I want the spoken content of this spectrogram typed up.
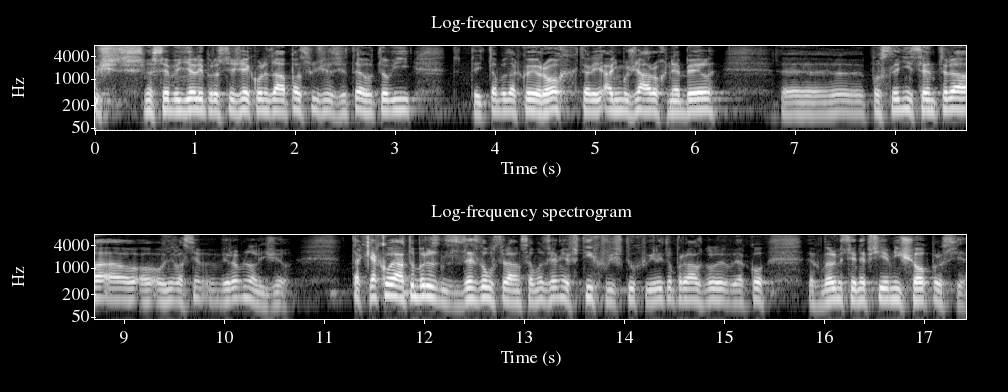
Už jsme se viděli prostě, že je konec zápasu, že, že to je hotový. Teď tam byl takový roh, který ani možná roh nebyl. E, poslední centra a, oni vlastně vyrovnali, že jo. Tak jako já to beru ze dvou stran. Samozřejmě v, tých, v tu chvíli to pro nás byl jako, jako velmi nepříjemný šok prostě.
